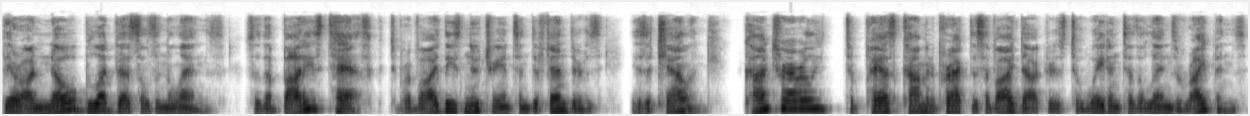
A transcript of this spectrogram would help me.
There are no blood vessels in the lens, so the body's task to provide these nutrients and defenders is a challenge. Contrarily to past common practice of eye doctors to wait until the lens ripens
